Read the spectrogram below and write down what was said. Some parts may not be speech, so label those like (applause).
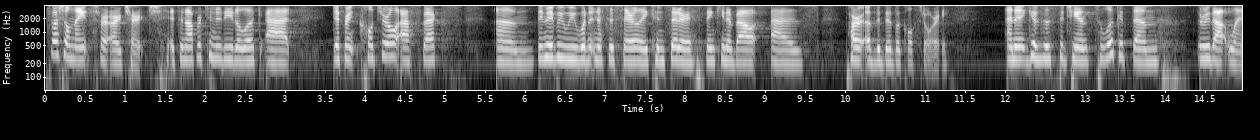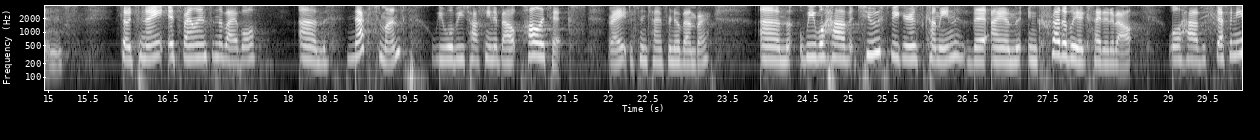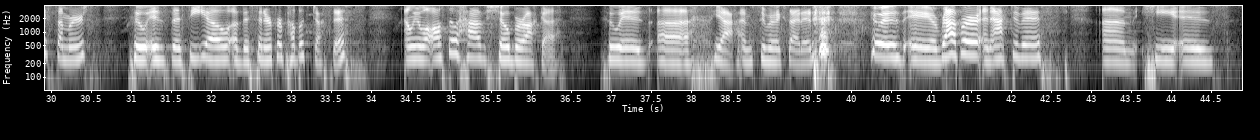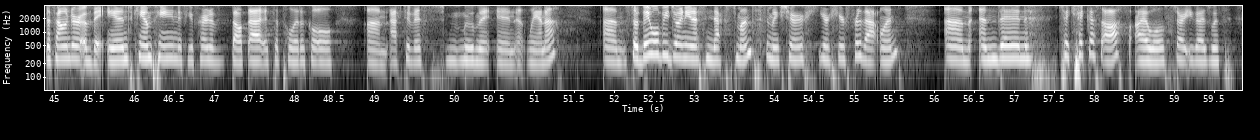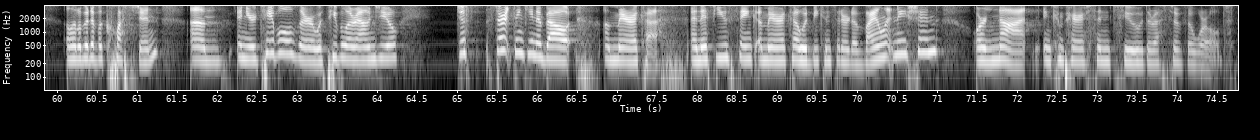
special nights for our church. It's an opportunity to look at different cultural aspects um, that maybe we wouldn't necessarily consider thinking about as part of the biblical story. And it gives us the chance to look at them through that lens. So tonight, it's violence in the Bible. Um, next month, we will be talking about politics, right? Just in time for November. Um, we will have two speakers coming that I am incredibly excited about. We'll have Stephanie Summers, who is the CEO of the Center for Public Justice, and we will also have Sho Baraka, who is, uh, yeah, I'm super excited, (laughs) who is a rapper, an activist. Um, he is the founder of the AND campaign. If you've heard about that, it's a political um, activist movement in Atlanta. Um, so they will be joining us next month, so make sure you're here for that one. Um, and then to kick us off, I will start you guys with a little bit of a question. Um, in your tables or with people around you, just start thinking about America and if you think America would be considered a violent nation or not in comparison to the rest of the world.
